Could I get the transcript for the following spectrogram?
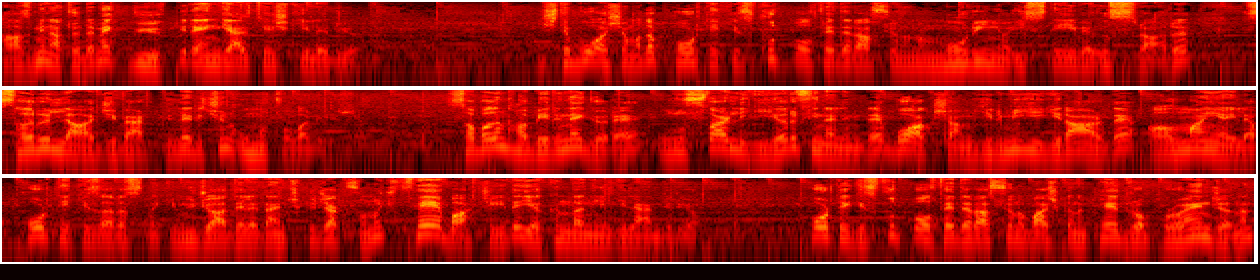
tazminat ödemek büyük bir engel teşkil ediyor. İşte bu aşamada Portekiz Futbol Federasyonu'nun Mourinho isteği ve ısrarı sarı lacivertliler için umut olabilir. Sabahın haberine göre Uluslar Ligi yarı finalinde bu akşam 20.20'de Almanya ile Portekiz arasındaki mücadeleden çıkacak sonuç Fenerbahçe'yi de yakından ilgilendiriyor. Portekiz Futbol Federasyonu Başkanı Pedro Proença'nın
